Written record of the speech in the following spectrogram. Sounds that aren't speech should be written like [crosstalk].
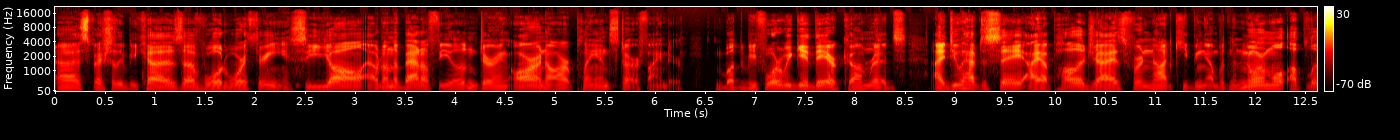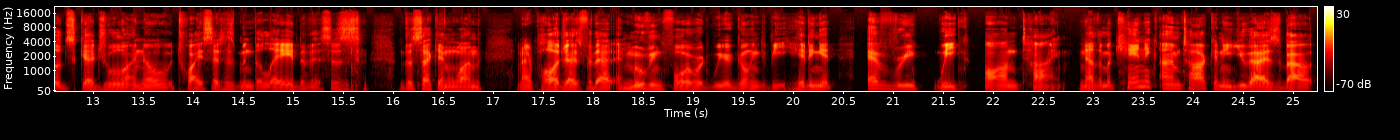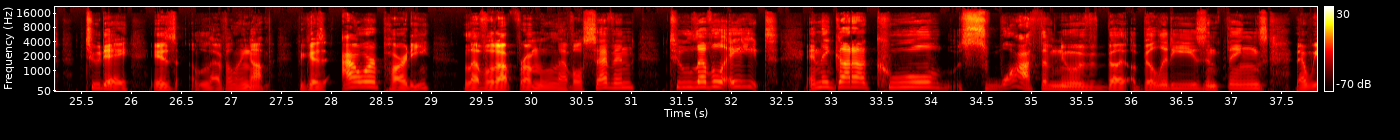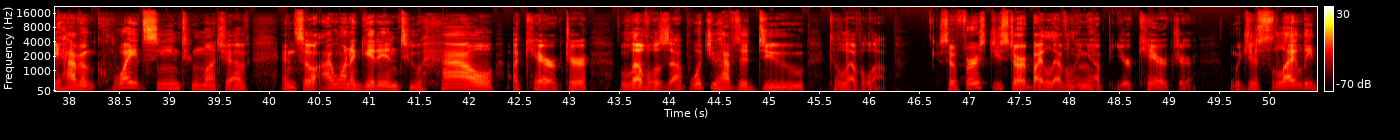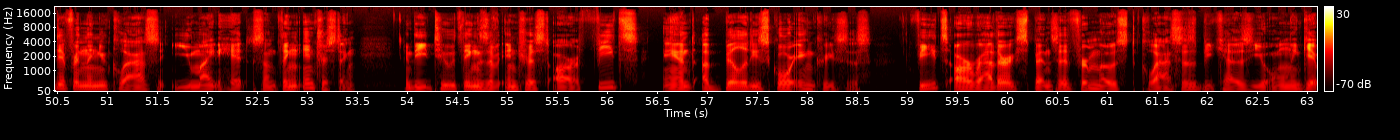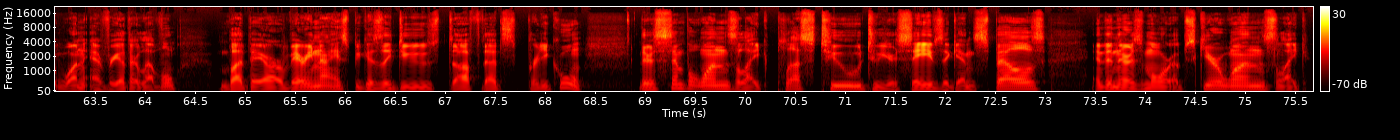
Uh, especially because of World War III. See y'all out on the battlefield during R&R playing Starfinder. But before we get there, comrades, I do have to say I apologize for not keeping up with the normal upload schedule. I know twice it has been delayed. This is [laughs] the second one, and I apologize for that. And moving forward, we are going to be hitting it every week on time. Now, the mechanic I'm talking to you guys about today is leveling up because our party leveled up from level 7 to level 8 and they got a cool swath of new ab- abilities and things that we haven't quite seen too much of. And so I want to get into how a character levels up, what you have to do to level up. So, first, you start by leveling up your character, which is slightly different than your class. You might hit something interesting. The two things of interest are feats and ability score increases. Feats are rather expensive for most classes because you only get one every other level, but they are very nice because they do stuff that's pretty cool. There's simple ones like plus two to your saves against spells, and then there's more obscure ones like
